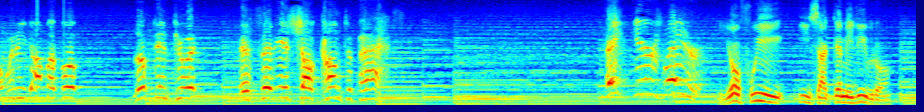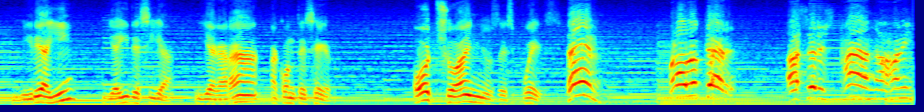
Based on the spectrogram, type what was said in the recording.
I went and got my book, looked into it. It said, It shall come to pass. Eight years later, Yo fui y saqué mi libro, miré allí y ahí decía, llegará a acontecer. Ocho años después. then, when I looked at it, I said, It's time now, honey.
